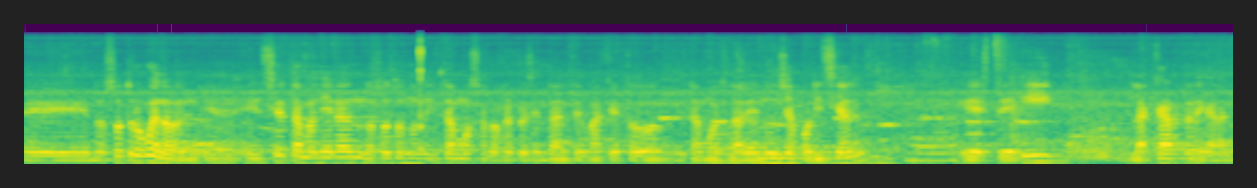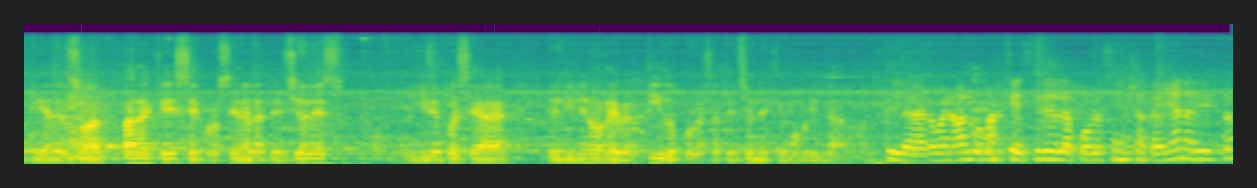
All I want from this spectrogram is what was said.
eh, nosotros, bueno, en, cierta manera nosotros no necesitamos a los representantes, más que todo necesitamos la denuncia policial este, y la carta de garantía del SOAT para que se proceda a las atenciones y después sea el dinero revertido por las atenciones que hemos brindado. Claro, bueno, ¿algo más que decirle a la población chacayana, director?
